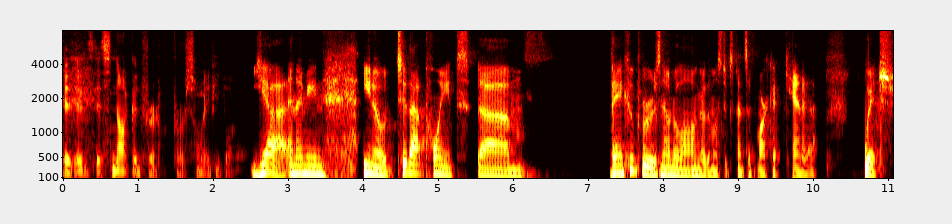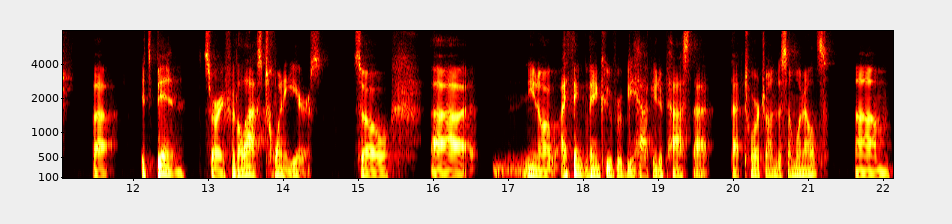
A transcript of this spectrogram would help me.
it, it, it's not good for for so many people. Yeah, and I mean, you know, to that point, um, Vancouver is now no longer the most expensive market in Canada, which uh, it's been, sorry, for the last 20 years. So, uh, you know, I think Vancouver would be happy to pass that that torch on to someone else. Um,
